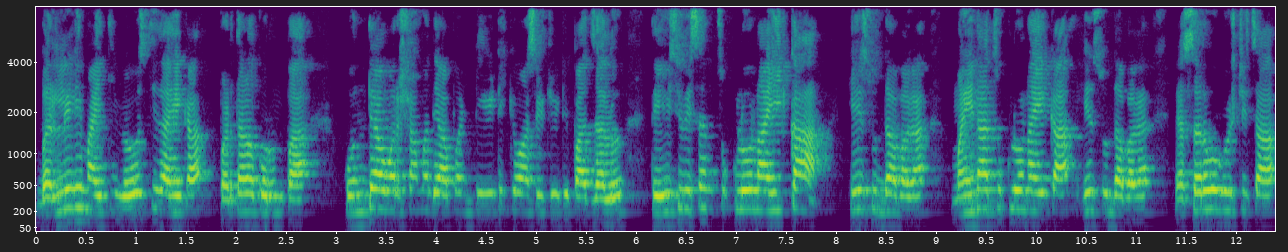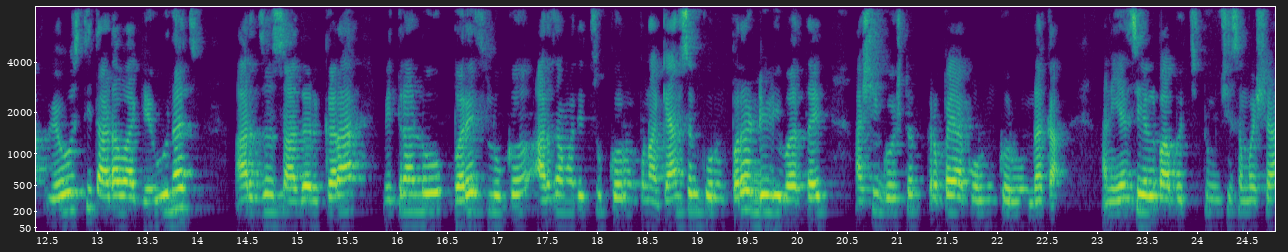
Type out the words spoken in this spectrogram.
भरलेली माहिती व्यवस्थित आहे का? पडताळा करून पहा. कोणत्या वर्षामध्ये आपण टीईटी किंवा सीटीटी पास झालो? ते इसवी सन चुकलो नाही का? हे सुद्धा बघा. महिना चुकलो नाही का? हे सुद्धा बघा. या सर्व गोष्टीचा व्यवस्थित आढावा घेऊनच अर्ज सादर करा. मित्रांनो बरेच लोक अर्जामध्ये चूक करून पुन्हा कॅन्सल करून परत डीडी भरतायत. अशी गोष्ट कृपया करून करू नका. आणि एनसीएल बाबतची तुमची समस्या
